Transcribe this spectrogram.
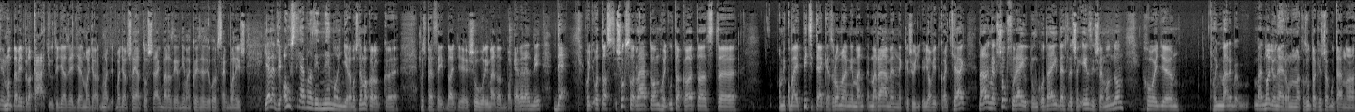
én mondtam egyből a kátyút, ugye az egy ilyen magyar, magyar, magyar sajátosság, bár azért nyilván közös országban is. Jellemző, Ausztriában azért nem annyira, most nem akarok most persze itt nagy sógor imádatba keveredni, de hogy ott azt sokszor látom, hogy utakat azt amikor már egy picit elkezd romlani, már, már rámennek és úgy javítgatják. Nálunk meg sokszor eljutunk odáig, de ezt csak érzésre mondom, hogy hogy már, már nagyon elromlanak az utak, és csak utána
